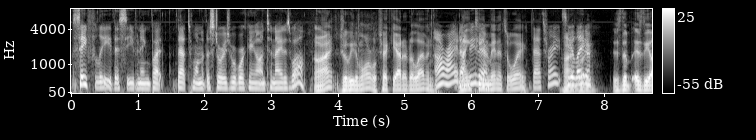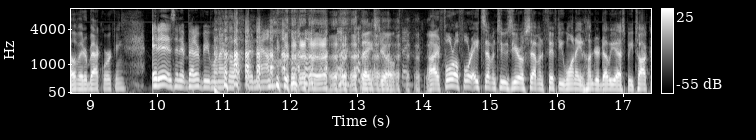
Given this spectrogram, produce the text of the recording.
safely this evening. But that's one of the stories we're working on tonight as well. All right, Jovita Moore, we'll check you out at 11. All right, I'll be 19 there. minutes away. That's right. See All you right, later. buddy. Is the is the elevator back working? It is, and it better be when I go up there now. Thanks, Joe. All right, 404 872 0750 1 800 WSB Talk.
